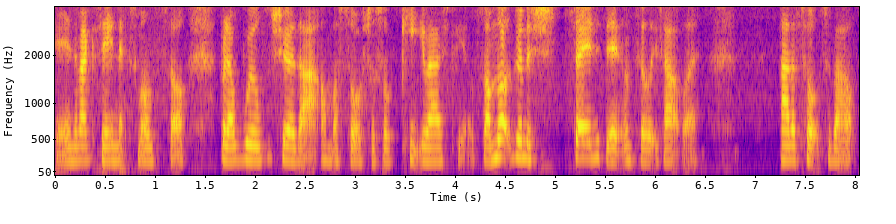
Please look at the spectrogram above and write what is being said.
in a magazine next month so but I will share that on my social so keep your eyes peeled. So I'm not going to sh- say anything until it's out there and I've talked about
